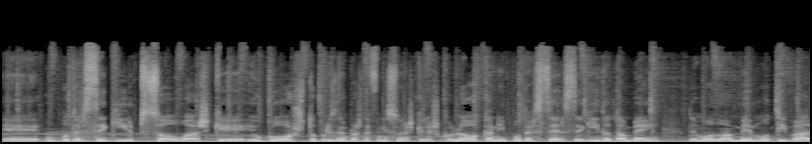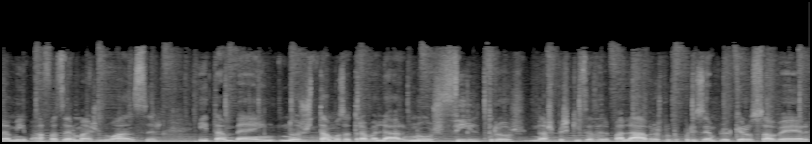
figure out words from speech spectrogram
é o poder seguir pessoas que eu gosto, por exemplo, as definições que eles colocam e poder ser seguido também, de modo a me motivar a mim a fazer mais nuances e também nós estamos a trabalhar nos filtros, nas pesquisas de palavras, porque, por exemplo, eu quero saber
